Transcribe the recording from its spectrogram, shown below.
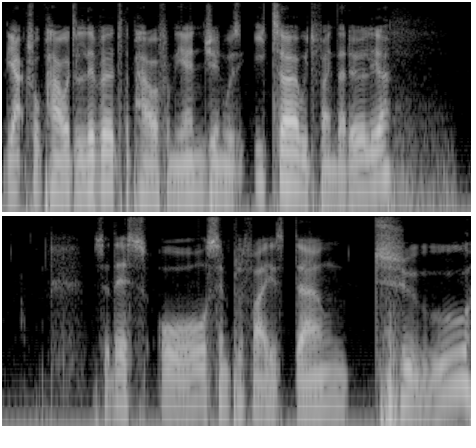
the actual power delivered, the power from the engine was eta, we defined that earlier. So this all simplifies down to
